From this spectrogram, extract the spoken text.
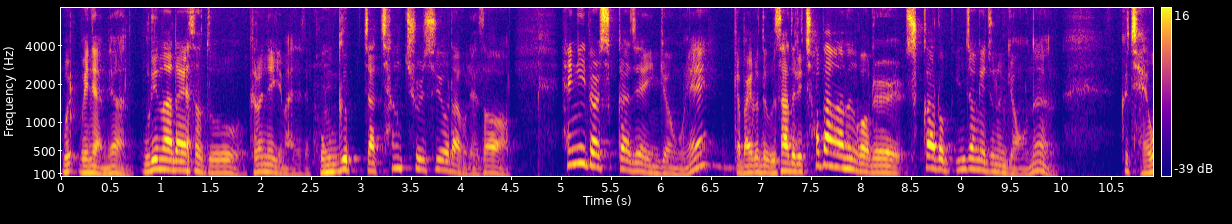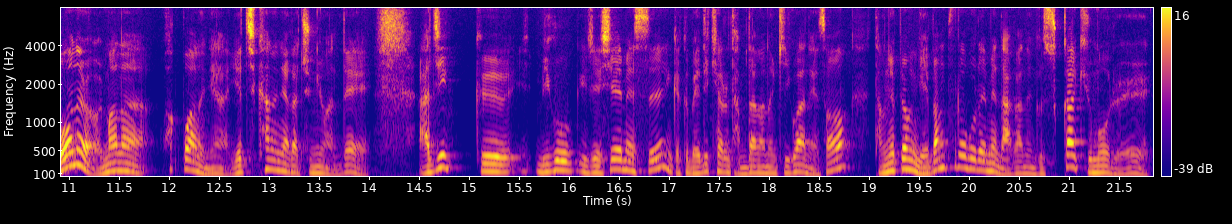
왜- 왜냐하면 우리나라에서도 그런 얘기 많이 하죠. 공급자 창출 수요라고 그래서 행위별 수가제인 경우에 그러니까 말 그대로 의사들이 처방하는 거를 수가로 인정해 주는 경우는 그 재원을 얼마나 확보하느냐 예측하느냐가 중요한데 아직 그 미국 이제 CMS 그러니까 그 메디케어를 담당하는 기관에서 당뇨병 예방 프로그램에 나가는 그 수가 규모를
